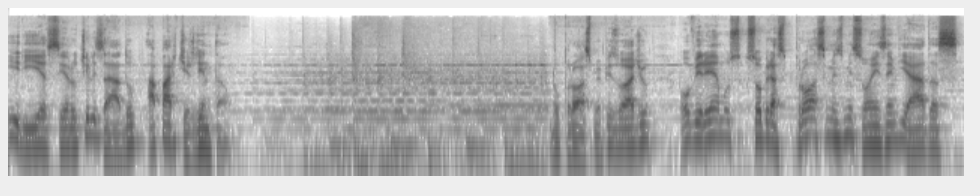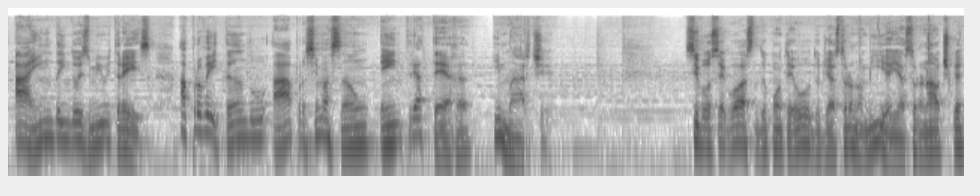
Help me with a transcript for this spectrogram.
iria ser utilizado a partir de então. No próximo episódio, ouviremos sobre as próximas missões enviadas ainda em 2003, aproveitando a aproximação entre a Terra e Marte. Se você gosta do conteúdo de astronomia e astronáutica,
